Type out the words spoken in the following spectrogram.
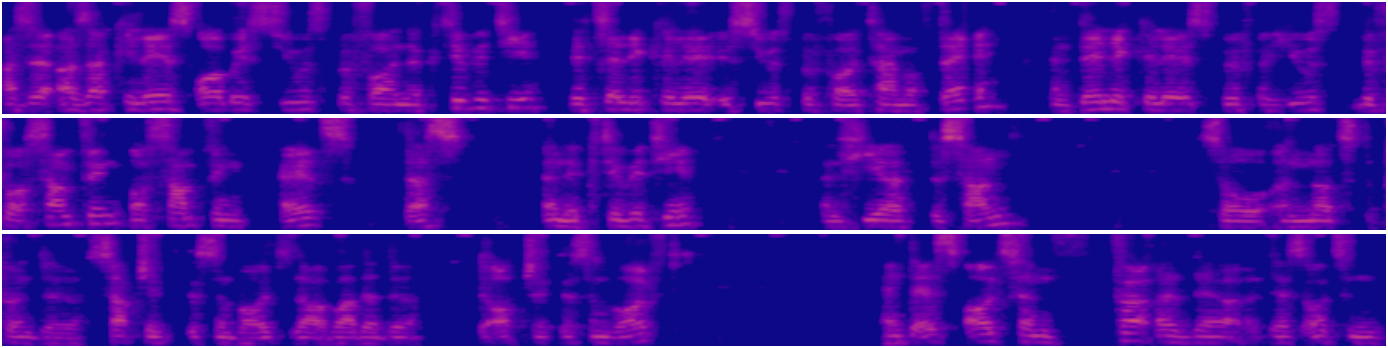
as Azakile is always used before an activity, Litzelikile is used before a time of day, and daily delicale is used before something or something else does an activity, and here the sun. So uh, not the, the subject is involved, rather the, the object is involved. And there's also an, uh, there, there's also an,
